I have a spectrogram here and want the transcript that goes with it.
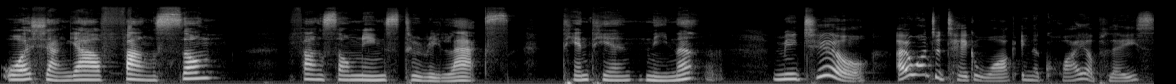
我想要放松。放松 means to relax. 甜甜，你呢？Me too. I want to take a walk in a quiet place.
